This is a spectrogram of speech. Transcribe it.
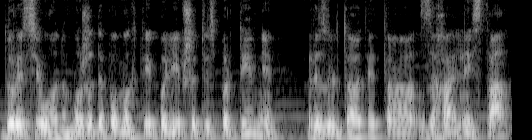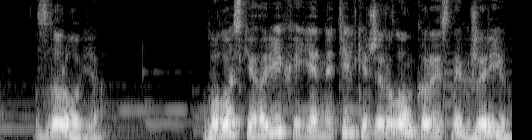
до раціону може допомогти поліпшити спортивні результати та загальний стан здоров'я. Волоські горіхи є не тільки джерелом корисних жирів,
